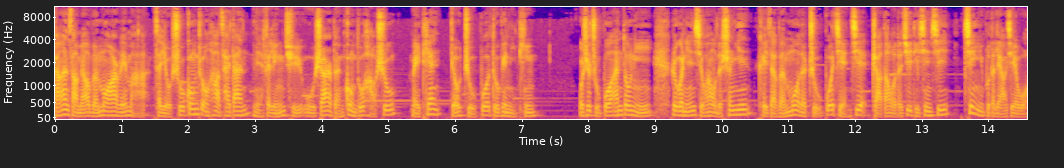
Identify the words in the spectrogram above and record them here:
长按扫描文末二维码，在有书公众号菜单免费领取五十二本共读好书，每天有主播读给你听。我是主播安东尼。如果您喜欢我的声音，可以在文末的主播简介找到我的具体信息，进一步的了解我。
